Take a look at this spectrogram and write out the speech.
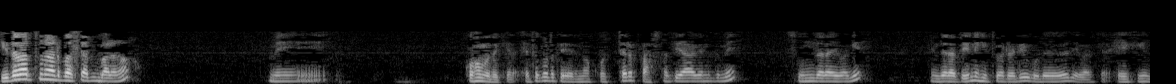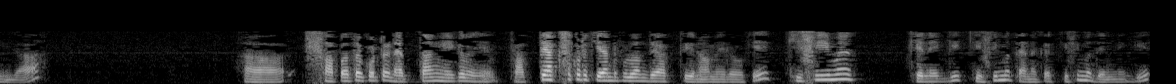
හිතවත් වුණාට පස්සේ අපි බලනවා මේ කොහොමද කියලා. එතකොට තේරෙනවා කොච්චර ප්‍රශ්න තියාගෙනද මේ සුන්දරයි වගේ ඉඳලා තියෙන හිතුවට වැඩිය ගොඩ දේවල් කියලා. ඒකින්ද සපත කොට නැත්තම් ඒක මේ ප්‍රත්‍යක්ෂ කොට කියන්න පුළුවන් දෙයක් තියෙනවා මේ ලෝකේ කිසිම කෙනෙක්ගේ කිසිම තැනක කිසිම දෙන්නෙක්ගේ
